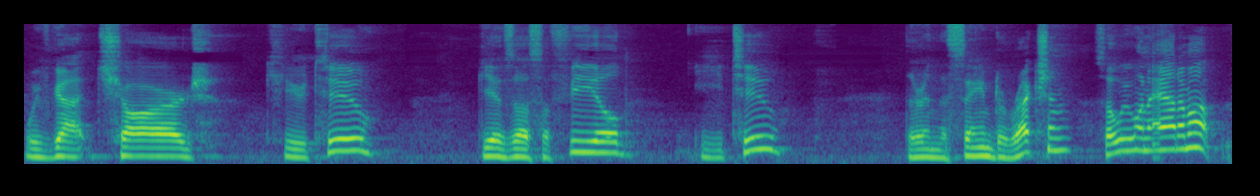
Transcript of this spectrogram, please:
We've got charge Q2 gives us a field E2. They're in the same direction, so we want to add them up.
